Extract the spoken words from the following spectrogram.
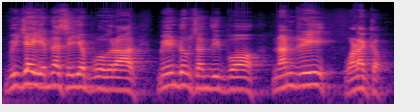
விஜய் என்ன செய்ய போகிறார்? மீண்டும் சந்திப்போம். நன்றி. வணக்கம்.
